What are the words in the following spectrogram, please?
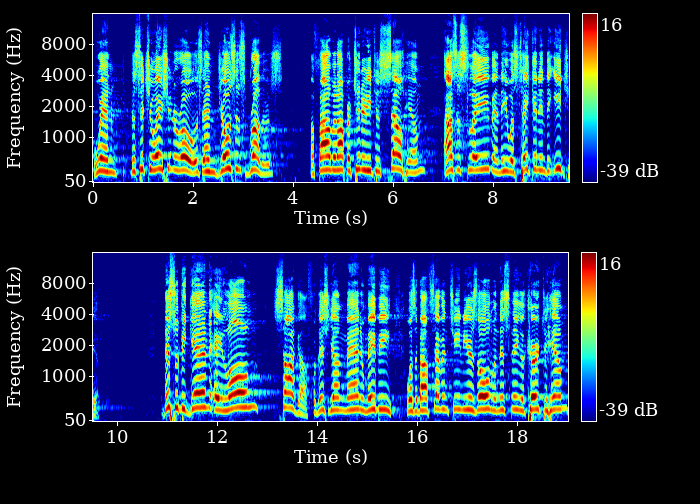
when the situation arose and Joseph's brothers uh, found an opportunity to sell him as a slave and he was taken into Egypt. This would begin a long saga for this young man who maybe was about 17 years old when this thing occurred to him.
